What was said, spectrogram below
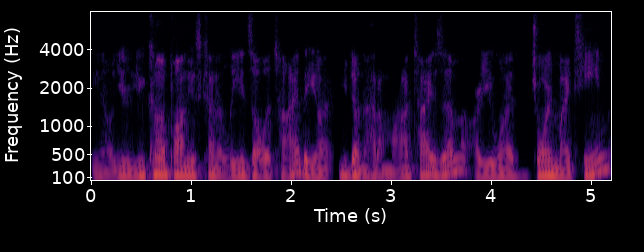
you know you, you come upon these kind of leads all the time but you don't you don't know how to monetize them or you want to join my team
